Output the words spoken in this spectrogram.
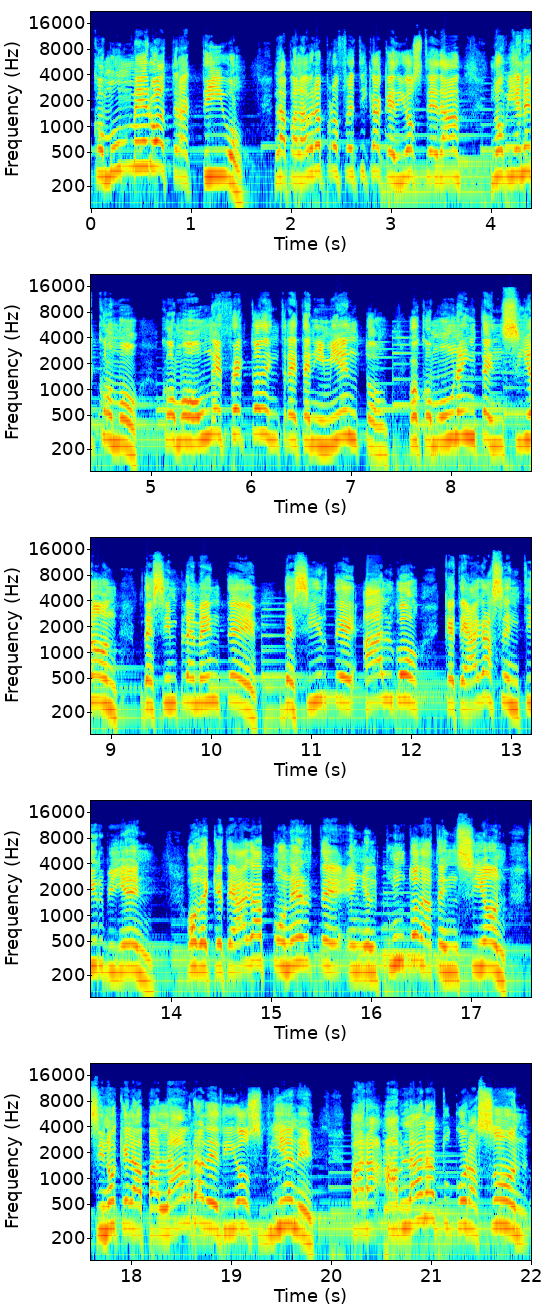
como un mero atractivo. La palabra profética que Dios te da no viene como, como un efecto de entretenimiento o como una intención de simplemente decirte algo que te haga sentir bien o de que te haga ponerte en el punto de atención, sino que la palabra de Dios viene para hablar a tu corazón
